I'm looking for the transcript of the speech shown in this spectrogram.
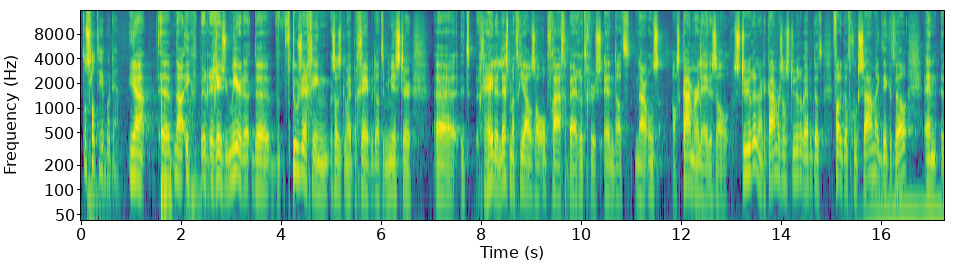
Tot slot, de heer Baudet. Ja, eh, nou, ik resumeer de, de toezegging, zoals ik hem heb begrepen, dat de minister eh, het gehele lesmateriaal zal opvragen bij Rutgers en dat naar ons als Kamerleden zal sturen, naar de Kamer zal sturen. Heb ik dat, val ik dat goed samen? Ik denk het wel. En eh,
